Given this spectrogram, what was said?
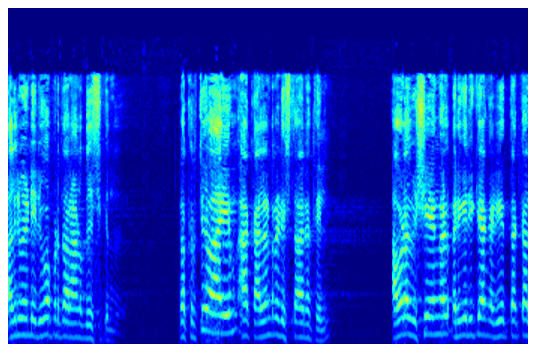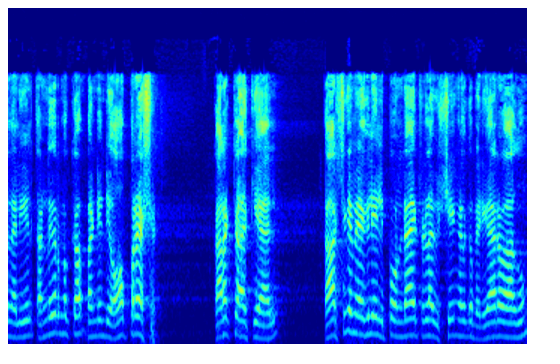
അതിനുവേണ്ടി രൂപപ്പെടുത്താനാണ് ഉദ്ദേശിക്കുന്നത്. അപ്പോൾ കൃത്യമായും ആ കലണ്ടർ അടിസ്ഥാനത്തിൽ അവിടെ വിഷയങ്ങൾ പരിഹരിക്കാൻ കഴിയത്തക്ക നിലയിൽ തണ്ണീർമുക്കം ഫണ്ടിന്റെ ഓപ്പറേഷൻ കറക്റ്റാക്കിയാൽ കാർഷിക മേഖലയിൽ ഇപ്പോൾ ഉണ്ടായിട്ടുള്ള വിഷയങ്ങൾക്ക് പരിഹാരമാകും.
